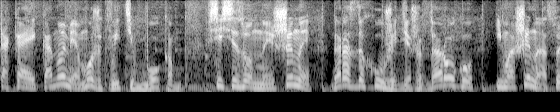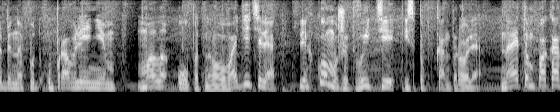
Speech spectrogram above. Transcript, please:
Такая экономия может выйти боком. Всесезонные шины гораздо хуже держат дорогу, и машина, особенно под управлением малоопытного водителя, легко может выйти из-под контроля. На этом пока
